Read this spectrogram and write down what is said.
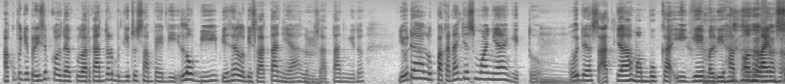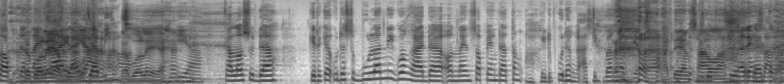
aku punya prinsip kalau udah keluar kantor begitu sampai di lobi, biasanya lobi selatan ya, lobi selatan gitu. Ya udah lupakan aja semuanya gitu. Udah saatnya membuka IG, melihat online shop dan ya, lain-lain. Ya. bingci. Nggak boleh ya. Iya, kalau sudah kira-kira udah sebulan nih gua nggak ada online shop yang datang, ah hidupku udah nggak asik banget gitu. Ada yang salah. Hidupku Ada yang salah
